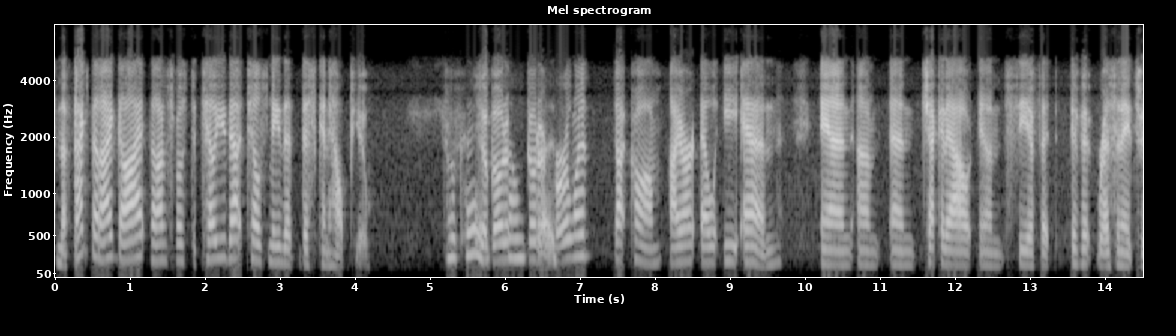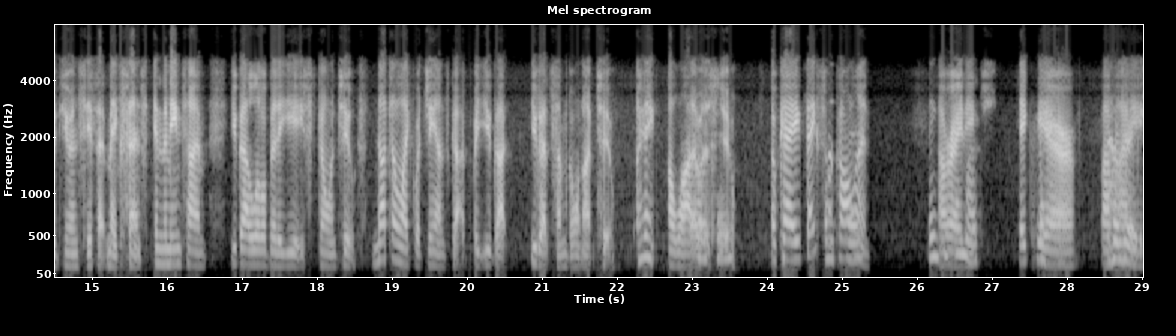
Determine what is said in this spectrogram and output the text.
And the fact that i got that i'm supposed to tell you that tells me that this can help you. Okay so go to go to good. to irlen.com i r l e n and um, and check it out and see if it if it resonates with you and see if it makes sense. In the meantime, you got a little bit of yeast going too. Nothing like what Jan's got, but you got you got some going on too. I think a lot of okay. us do. Okay, thanks for okay. calling. Thank you Alrighty. so much. Take care. Bye bye.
